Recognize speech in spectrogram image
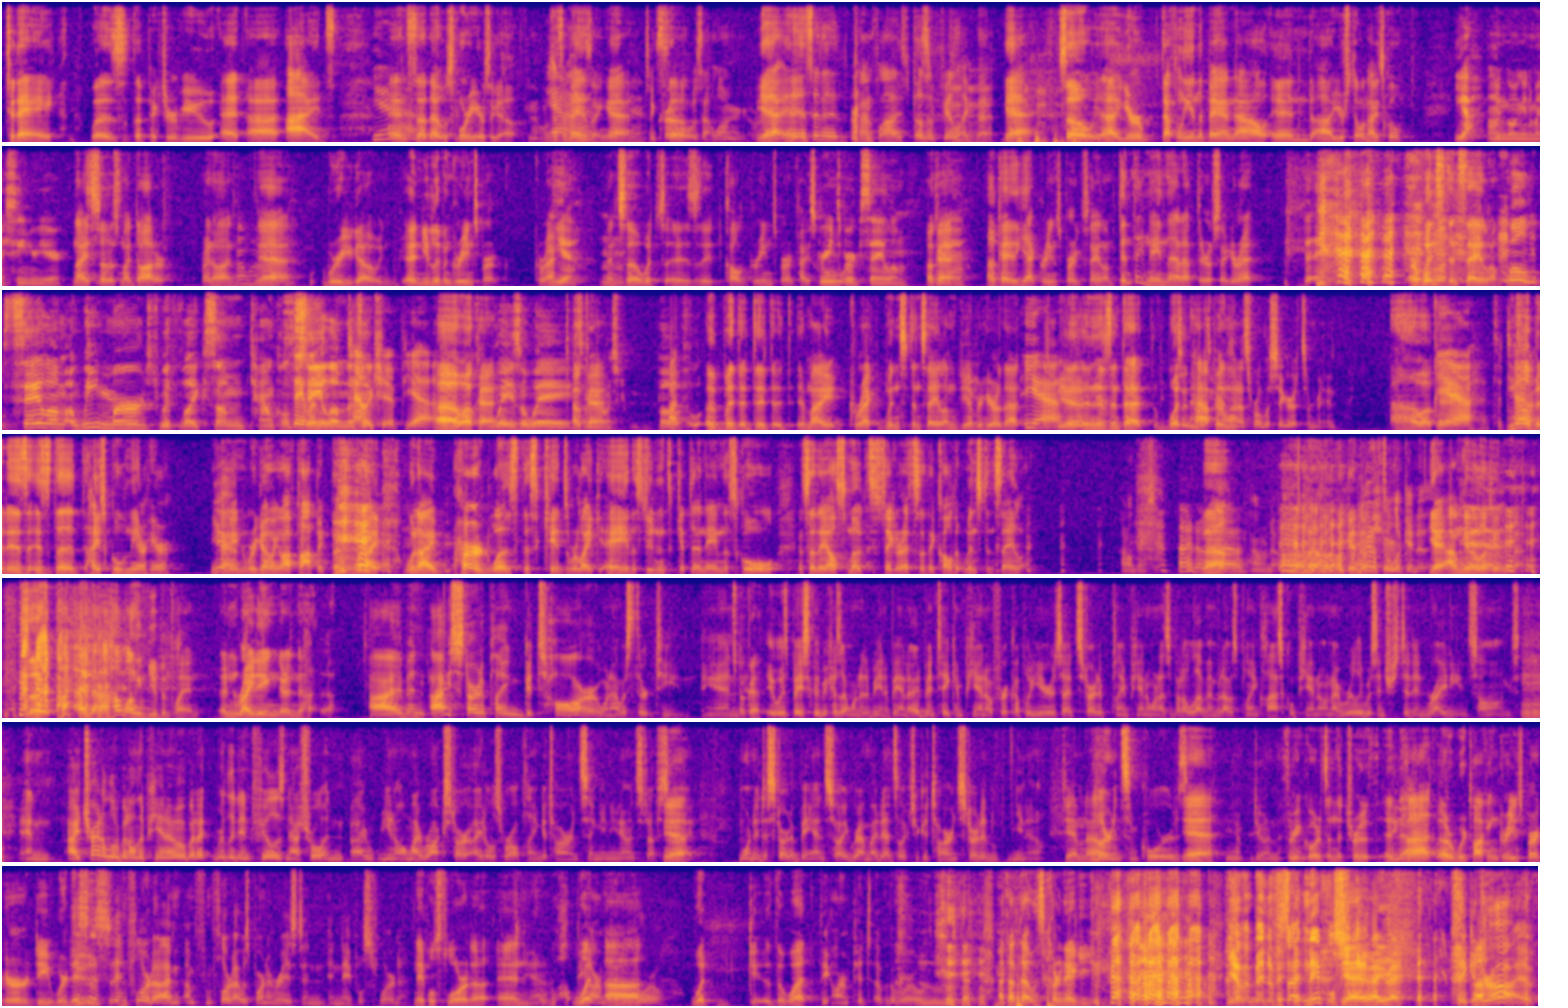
today was the picture of you at uh, IDES. Yeah. And so that was four years ago. Yeah. That's amazing, yeah. It's incredible. So- it was that long ago. right? yeah, isn't it? Time flies. Doesn't feel like Mm-hmm. that. Yeah. So uh, you're definitely in the band now, and uh, you're still in high school? Yeah, I'm going into my senior year. Nice. So is my daughter. Right on. Yeah. Where you go? And you live in Greensburg, correct? Yeah. And so what's is it called Greensburg High School? or- Greensburg, Salem. Okay. Yeah. Okay. Yeah. Greensburg Salem. Didn't they name that after a cigarette? or Winston Salem. Well, Salem, uh, we merged with like some town called Salem, Salem, that's Township. yeah. Oh, okay. ways away. Okay. now it's I- both. uh, but uh, did- did- am I correct? Winston Salem. Do you ever hear of that? Yeah. yeah. And isn't that what It's in North happened? Carolina. That's where all the cigarettes are made. Oh, okay. Yeah, it's a town. No, but is is the high school near here? Yeah. I mean, we're going off topic, but what I what I heard was the kids were like, "Hey, the students get to name the school," and so they all smoked cigarettes, so they called it Winston Salem. I don't think so. I don't No? I know. don't know. Oh, we're I'm gonna- gonna have to look into that. Yeah, I'm gonna look into that. So, and uh, how long have you been playing and writing and? uh, I've been. I started playing guitar when I was 13, and Okay. it was basically because I wanted to be in a band. I had been taking piano for a couple of years. I'd started playing piano when I was about 11, but I was playing classical piano, and I really was interested in writing songs. Mm-hmm. And I tried a little bit on the piano, but it really didn't feel as natural. And I, you know, all my rock star idols were all playing guitar and singing, you know, and stuff. So Yeah. I wanted to start a band, so I grabbed my dad's electric guitar and started, you know, Jamming out. learning some chords. Yeah. and, you know, doing the Three thing. chords and the truth. And Exactly. uh, are talking Greensburg or do you, where'd This you? is in Florida. I'm, I'm from Florida. I was born and raised in, in Naples, Florida. Naples, Florida, and Yeah, wh- the what? armpit of the uh, world. what? The what? The armpit of the world. I thought that was Carnegie. You haven't been to Sa- Naples yeah, yet. right, right. Take a drive.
